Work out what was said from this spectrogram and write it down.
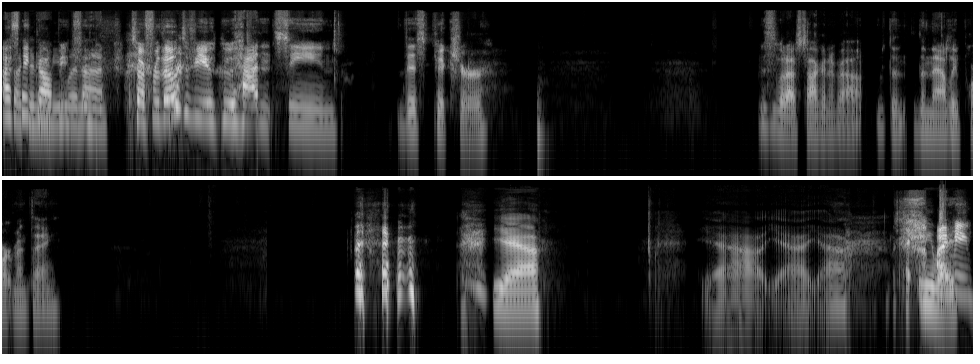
I Fucking think I'll be fine. So, for those of you who hadn't seen this picture, this is what I was talking about with the, the Natalie Portman thing. yeah. Yeah, yeah, yeah. Okay, anyways. I mean,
